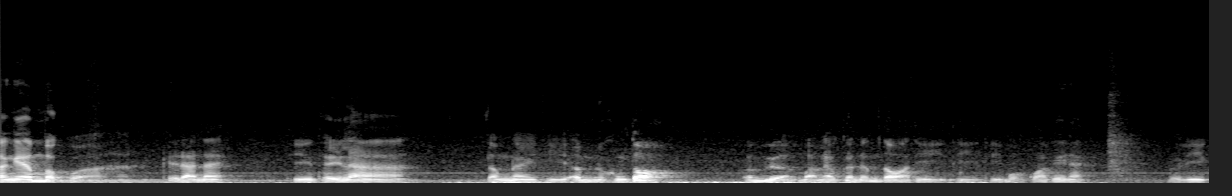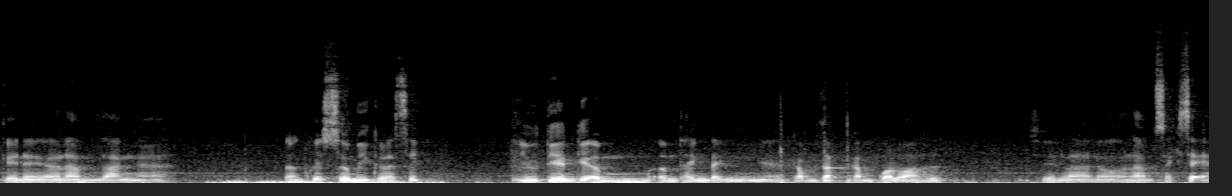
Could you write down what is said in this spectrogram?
Ta nghe âm mộc của cây đàn này thì thấy là dòng này thì âm nó không to, âm lượng, bạn nào cần âm to thì thì thì bỏ qua cây này. Bởi vì cây này nó làm dáng à, dáng khuyết semi classic ưu tiên cái âm âm thanh đánh à, cắm rắc, cắm qua loa hơn. Cho nên là nó làm sạch sẽ,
